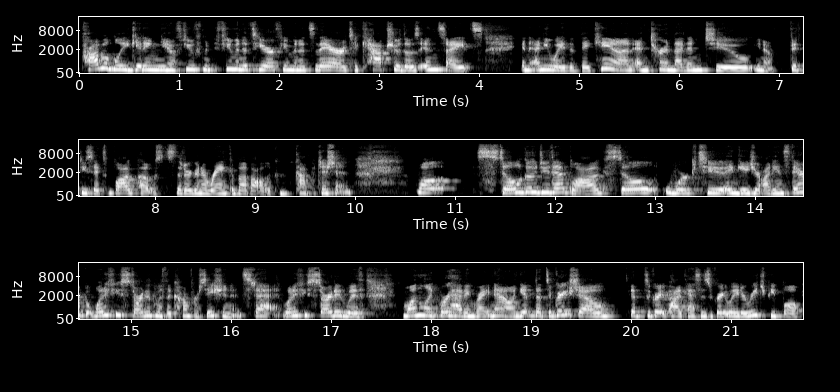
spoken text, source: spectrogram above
probably getting, you know, a few, few minutes here, a few minutes there to capture those insights in any way that they can and turn that into, you know, 56 blog posts that are going to rank above all the competition. Well, still go do that blog, still work to engage your audience there. But what if you started with a conversation instead? What if you started with one like we're having right now? And yep, that's a great show. Yep, it's a great podcast. It's a great way to reach people.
